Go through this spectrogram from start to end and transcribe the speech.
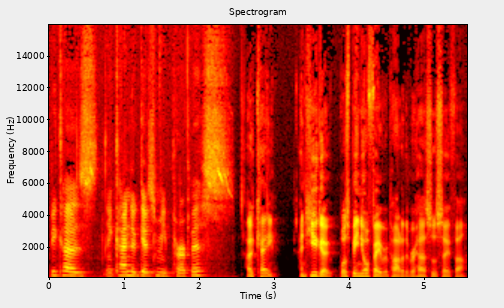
because it kind of gives me purpose. Okay. And Hugo, what's been your favourite part of the rehearsal so far?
